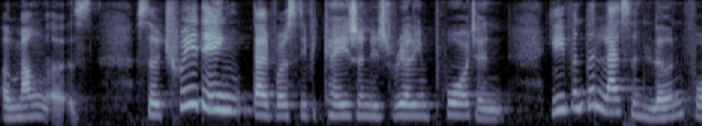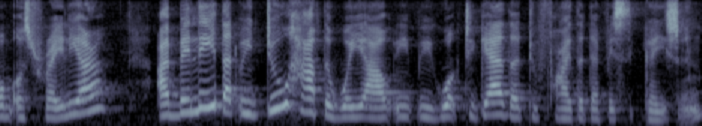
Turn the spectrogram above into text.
among us. So trading diversification is really important. Given the lesson learned from Australia, I believe that we do have the way out if we work together to fight the diversification.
